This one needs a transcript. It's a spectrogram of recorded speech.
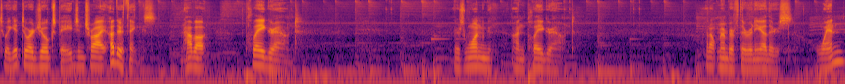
till we get to our jokes page and try other things. How about playground? There's one on playground. I don't remember if there were any others. When?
